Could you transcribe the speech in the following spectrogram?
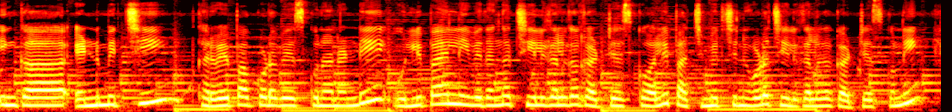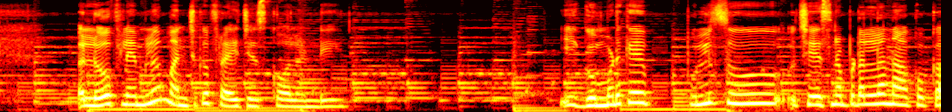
ఇంకా ఎండుమిర్చి కరివేపాకు కూడా వేసుకున్నానండి. ఉల్లిపాయలను ఈ విధంగా చీలికలుగా కట్ చేసుకోవాలి. పచ్చిమిర్చిని కూడా చీలికలుగా కట్ చేసుకుని లో ఫ్లేమ్లో మంచిగా ఫ్రై చేసుకోవాలండి. ఈ గుమ్మడికాయ పులుసు చేసినప్పుడల్లా నాకు ఒక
